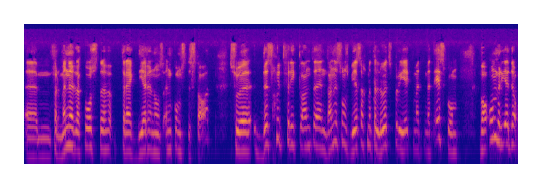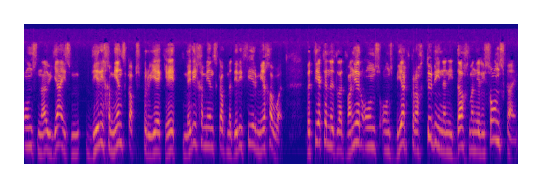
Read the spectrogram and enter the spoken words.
ehm um, verminderde koste trek deur in ons inkomste staat. So dis goed vir die klante en dan is ons besig met 'n loodsprojek met met Eskom waar omrede ons nou juis deur die gemeenskapsprojek het met die gemeenskap met hierdie 4 megawatt. Beteken dit dat wanneer ons ons beurtkrag toedien in die dag wanneer die son skyn,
